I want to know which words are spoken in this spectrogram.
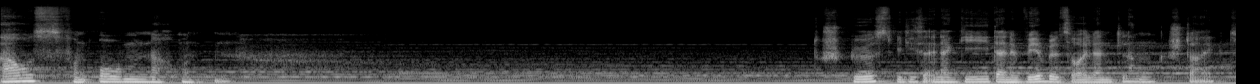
aus von oben nach unten. Du spürst, wie diese Energie deine Wirbelsäule entlang steigt.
